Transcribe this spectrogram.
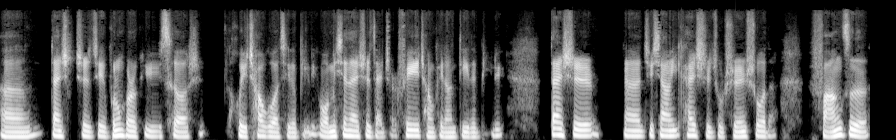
嗯，但是这个 Bloomberg 预测是会超过这个比例。我们现在是在这儿非常非常低的比率，但是，呃，就像一开始主持人说的，房子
